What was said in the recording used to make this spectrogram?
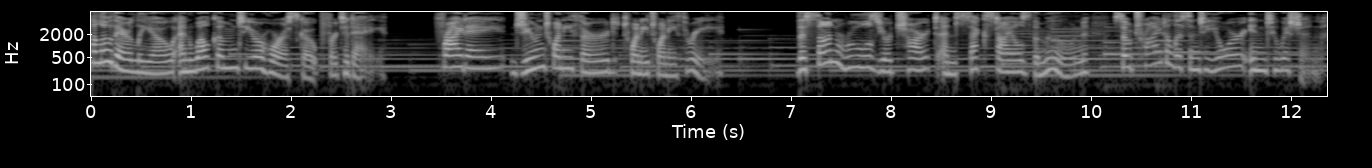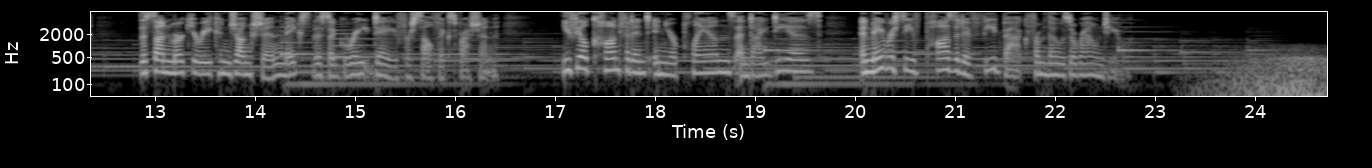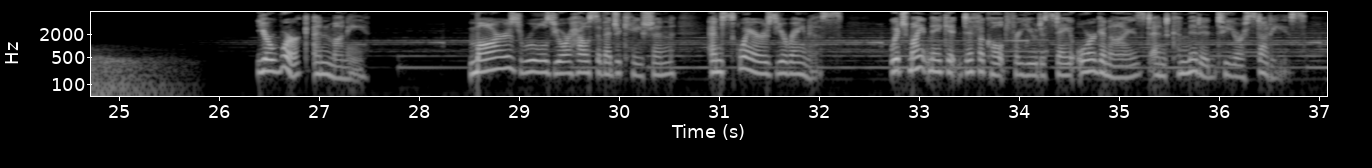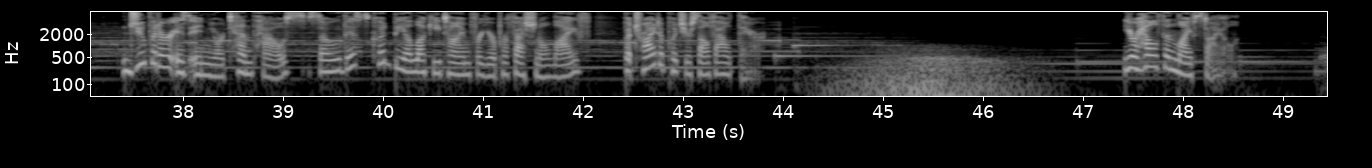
Hello there, Leo, and welcome to your horoscope for today, Friday, June 23rd, 2023. The sun rules your chart and sextiles the moon, so try to listen to your intuition. The Sun Mercury conjunction makes this a great day for self expression. You feel confident in your plans and ideas and may receive positive feedback from those around you. Your work and money. Mars rules your house of education and squares Uranus, which might make it difficult for you to stay organized and committed to your studies. Jupiter is in your 10th house, so this could be a lucky time for your professional life, but try to put yourself out there. Your health and lifestyle.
